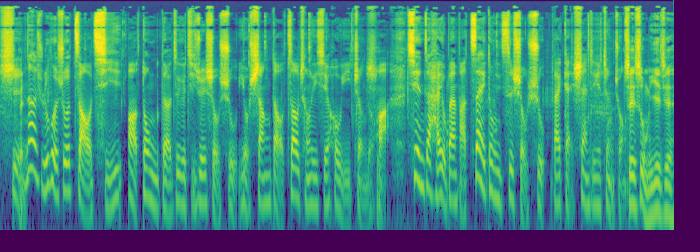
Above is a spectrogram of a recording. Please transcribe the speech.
是。那如果说早期啊动的这个脊椎手术有伤到，造成了一些后遗症的话，现在还有办法再动一次手术来改善这些症状？这也是我们业界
